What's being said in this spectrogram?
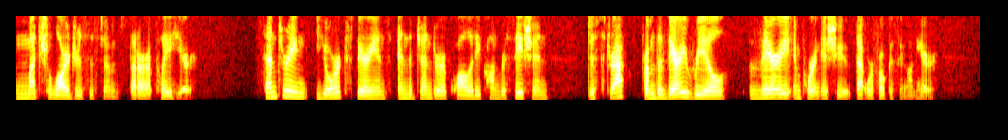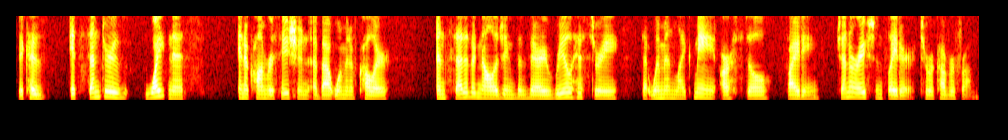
much larger systems that are at play here. Centering your experience in the gender equality conversation distract from the very real, very important issue that we're focusing on here. Because it centers whiteness in a conversation about women of color instead of acknowledging the very real history that women like me are still fighting generations later to recover from.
